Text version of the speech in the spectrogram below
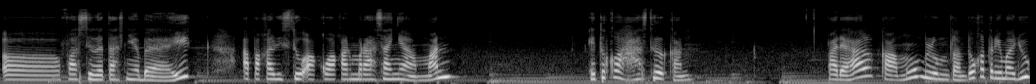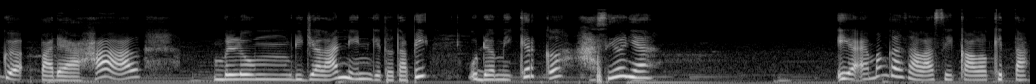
uh, fasilitasnya baik? Apakah di situ aku akan merasa nyaman? Itu kok hasil kan? Padahal kamu belum tentu keterima juga. Padahal belum dijalanin gitu tapi udah mikir ke hasilnya iya emang gak salah sih kalau kita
